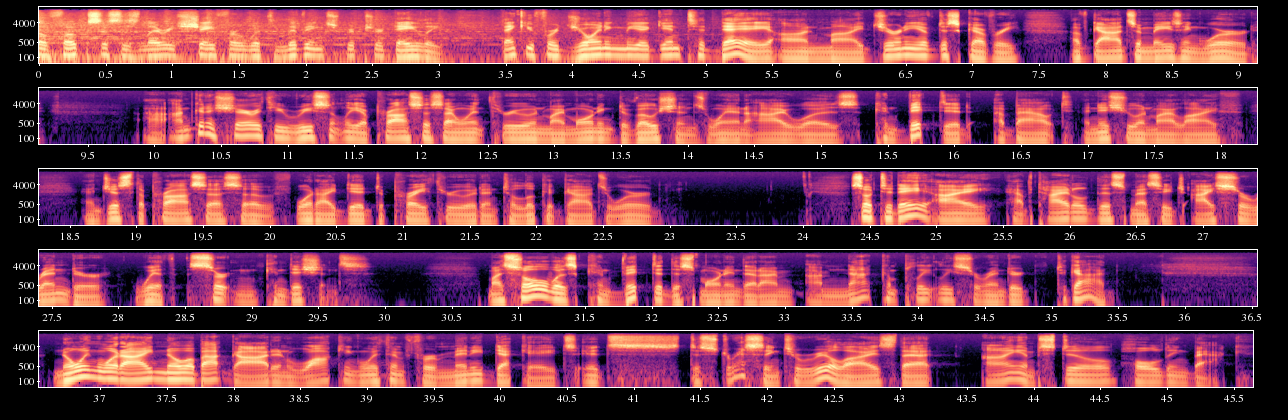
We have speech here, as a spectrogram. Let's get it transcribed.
Hello, folks. This is Larry Schaefer with Living Scripture Daily. Thank you for joining me again today on my journey of discovery of God's amazing Word. Uh, I'm going to share with you recently a process I went through in my morning devotions when I was convicted about an issue in my life and just the process of what I did to pray through it and to look at God's Word. So today I have titled this message, I Surrender with Certain Conditions. My soul was convicted this morning that I'm, I'm not completely surrendered to God. Knowing what I know about God and walking with Him for many decades, it's distressing to realize that I am still holding back.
